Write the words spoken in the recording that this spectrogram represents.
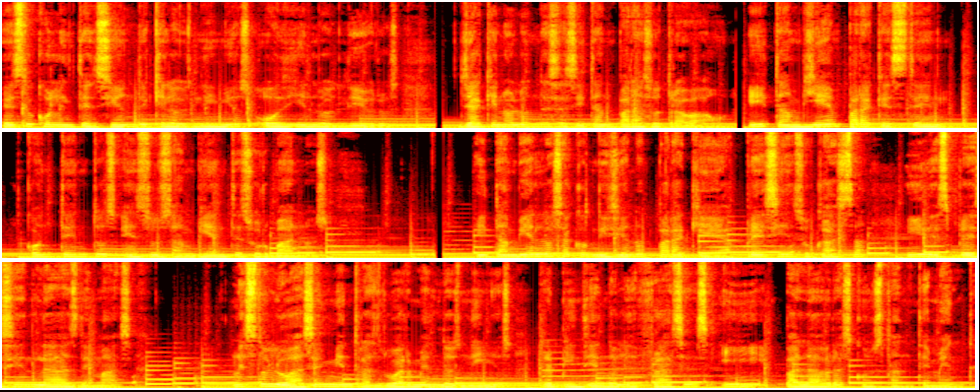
Esto con la intención de que los niños odien los libros, ya que no los necesitan para su trabajo, y también para que estén contentos en sus ambientes urbanos y también los acondicionan para que aprecien su casa y desprecien las demás. Esto lo hacen mientras duermen los niños repitiéndoles frases y palabras constantemente.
